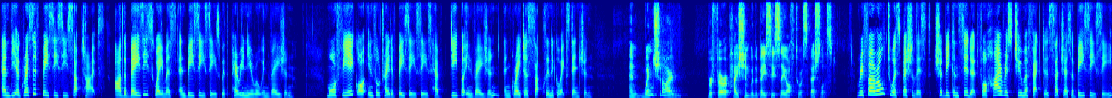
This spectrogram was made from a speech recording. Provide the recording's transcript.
and the aggressive BCC subtypes are the basosquamous and BCCs with perineural invasion. Morphoeic or infiltrative BCCs have deeper invasion and greater subclinical extension. And when should I refer a patient with a BCC off to a specialist? Referral to a specialist should be considered for high risk tumour factors such as a BCC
